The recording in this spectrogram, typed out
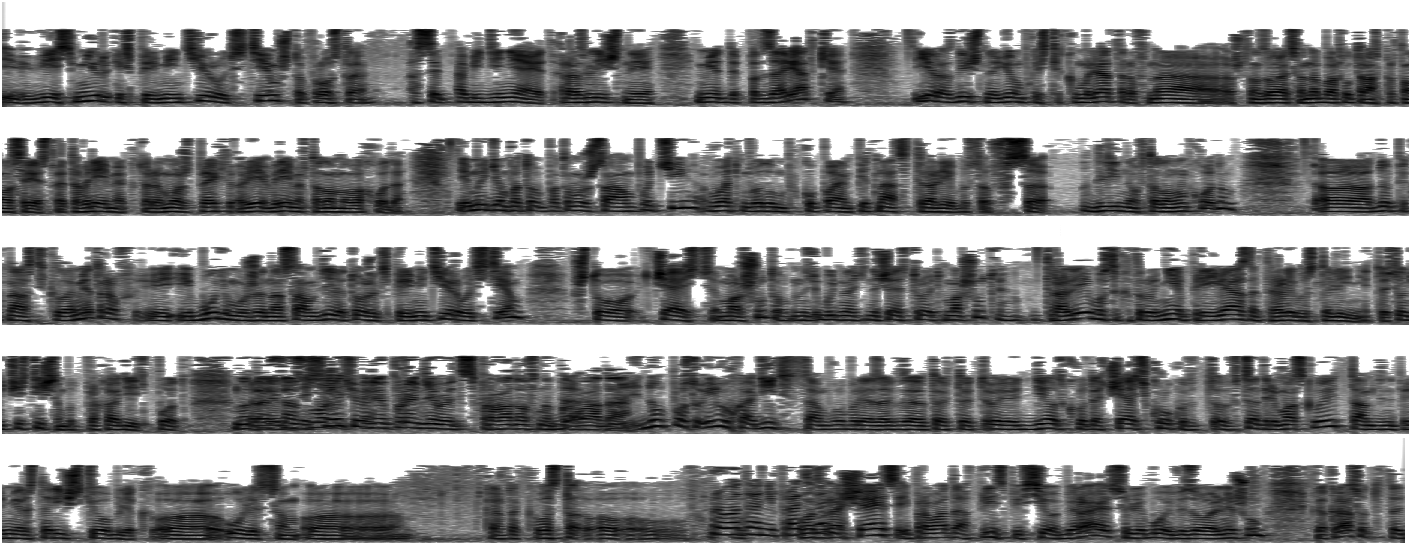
весь мир экспериментирует с тем, что просто ос- объединяет различные методы подзарядки и различную емкость аккумуляторов на, что называется, на борту транспортного средства. Это время, которое может проехать, вре- время автономного хода. И мы идем по тому же самому пути. В этом году мы покупаем 15 троллейбусов с длинным автономным ходом э, до 15 километров и, будем уже на самом деле тоже экспериментировать с тем, что часть маршрутов, будем нач- начать строить маршруты, троллейбусы, которые не привязаны к троллейбусной линии. То есть он частично будет проходить под Ну, то есть он сможет сетью. перепрыгивать с проводов на Да, провода. Ну, просто или уходить, там, грубо говоря, делать какую-то часть, круг вот в центре Москвы, там, где, например, исторический облик э, улицам э, скажем так, Провода не возвращается, и провода, в принципе, все убираются, любой визуальный шум. Как раз вот это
